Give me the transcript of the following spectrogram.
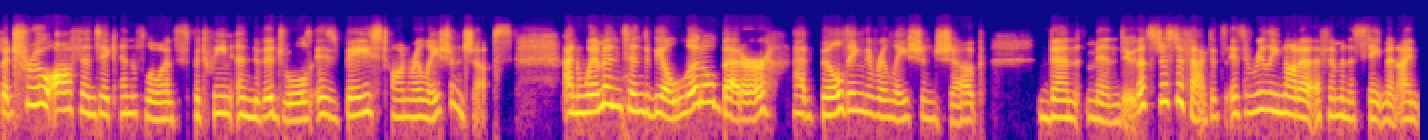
but true authentic influence between individuals is based on relationships and women tend to be a little better at building the relationship than men do. That's just a fact. It's it's really not a, a, feminist statement. I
